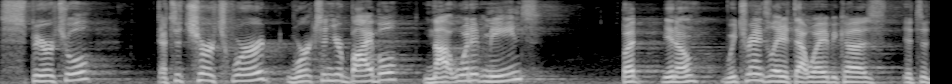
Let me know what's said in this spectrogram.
Spiritual, that's a church word, works in your Bible, not what it means, but, you know, we translate it that way because it's a,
